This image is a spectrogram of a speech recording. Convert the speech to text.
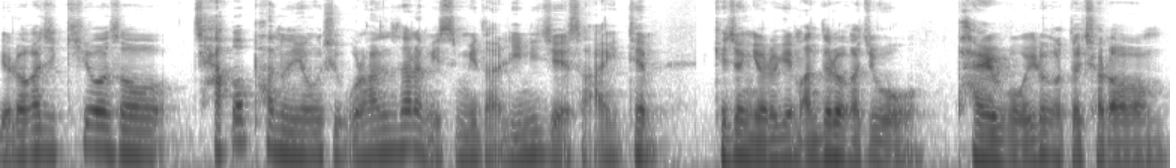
여러 가지 키워서 작업하는 형식으로 하는 사람이 있습니다. 리니지에서 아이템 계정 여러 개 만들어 가지고 팔고 이런 것들처럼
